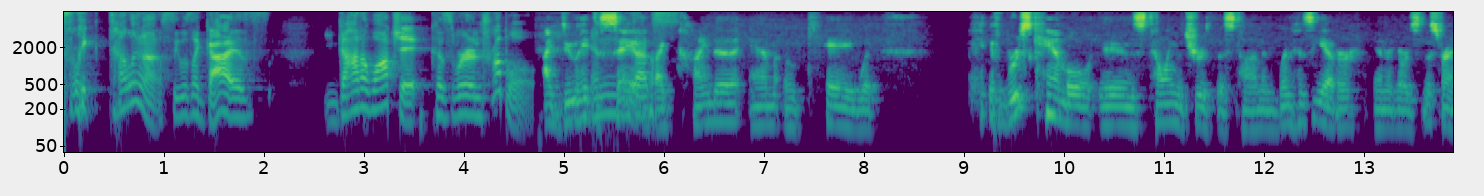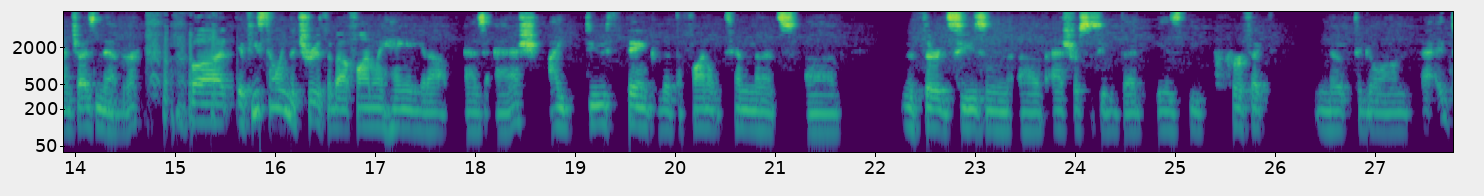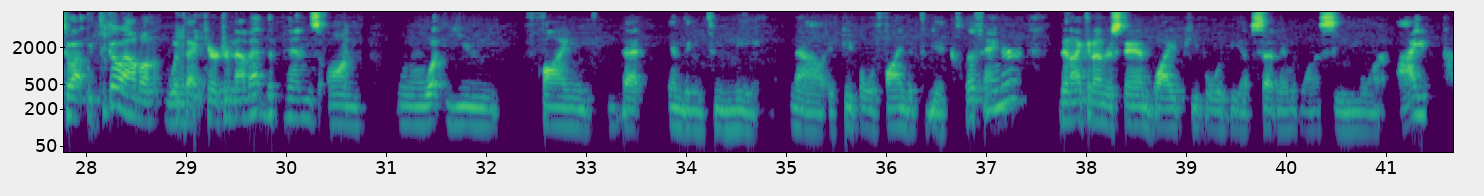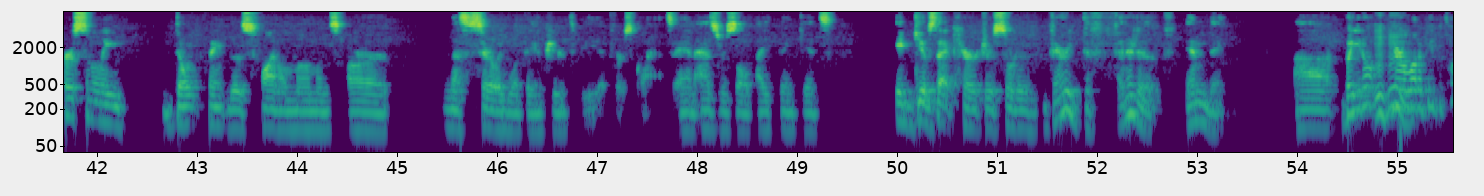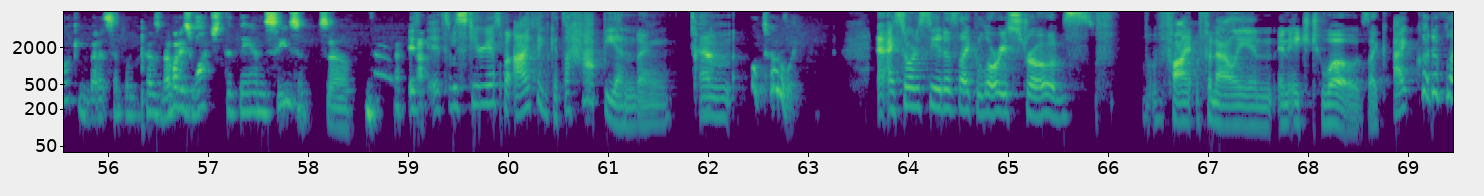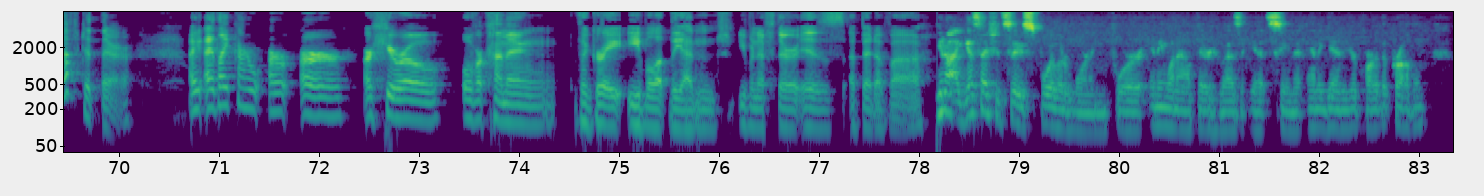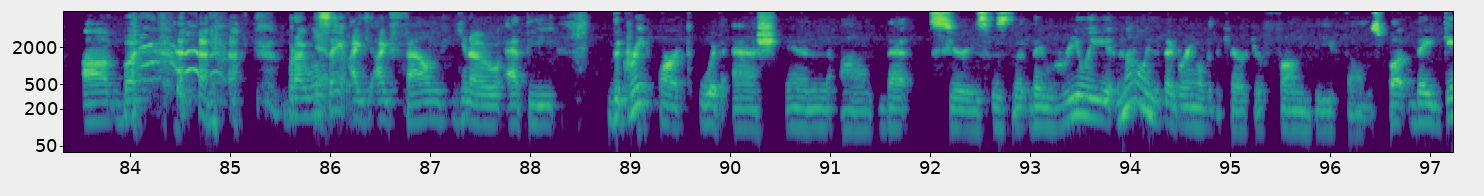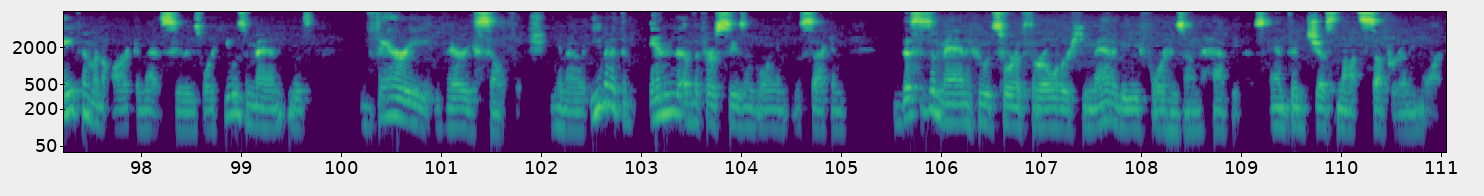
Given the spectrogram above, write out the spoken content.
like telling us he was like, "Guys, you gotta watch it because we're in trouble. I do hate and to say that's... it, but I kind of am okay with. If Bruce Campbell is telling the truth this time, and when has he ever, in regards to this franchise, never. but if he's telling the truth about finally hanging it up as Ash, I do think that the final 10 minutes of the third season of Ash vs. Evil Dead is the perfect note to go on uh, to, to go out on with that character. Now that depends on what you find that ending to mean. Now, if people find it to be a cliffhanger, then I can understand why people would be upset and they would want to see more. I personally don't think those final moments are necessarily what they appear to be at first glance, and as a result, I think it's it gives that character sort of very definitive ending. Uh, but you don't mm-hmm. hear a mm-hmm. lot of people talking about it simply because nobody's watched the damn season. So it's, it's mysterious, but I think it's a happy ending. And totally. And I sort of see it as like Laurie Strode's fi- finale in, in H2O. It's like I could have left it there. I, I like our, our our our hero overcoming the great evil at the end, even if there is a bit of a. You know, I guess I should say spoiler warning for anyone out there who hasn't yet seen it. And again, you're part of the problem. Um, but but I will yeah. say I, I found you know at the the great arc with Ash in uh, that series is that they really not only did they bring over the character from the films, but they gave him an arc in that series where he was a man who was very very selfish. You know, even at the end of the first season, going into the second, this is a man who would sort of throw over humanity for his own happiness and to just not suffer anymore.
